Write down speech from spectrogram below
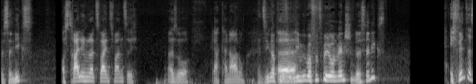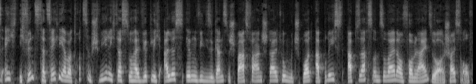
Das ist ja nix. Australien 122. Also, ja, keine Ahnung. In Singapur äh, leben über 5 Millionen Menschen. Das ist ja nix. Ich finde das echt, ich finde es tatsächlich aber trotzdem schwierig, dass du halt wirklich alles irgendwie, diese ganzen Spaßveranstaltungen mit Sport abbrichst, absachst und so weiter. Und Formel 1, so, scheiß drauf.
